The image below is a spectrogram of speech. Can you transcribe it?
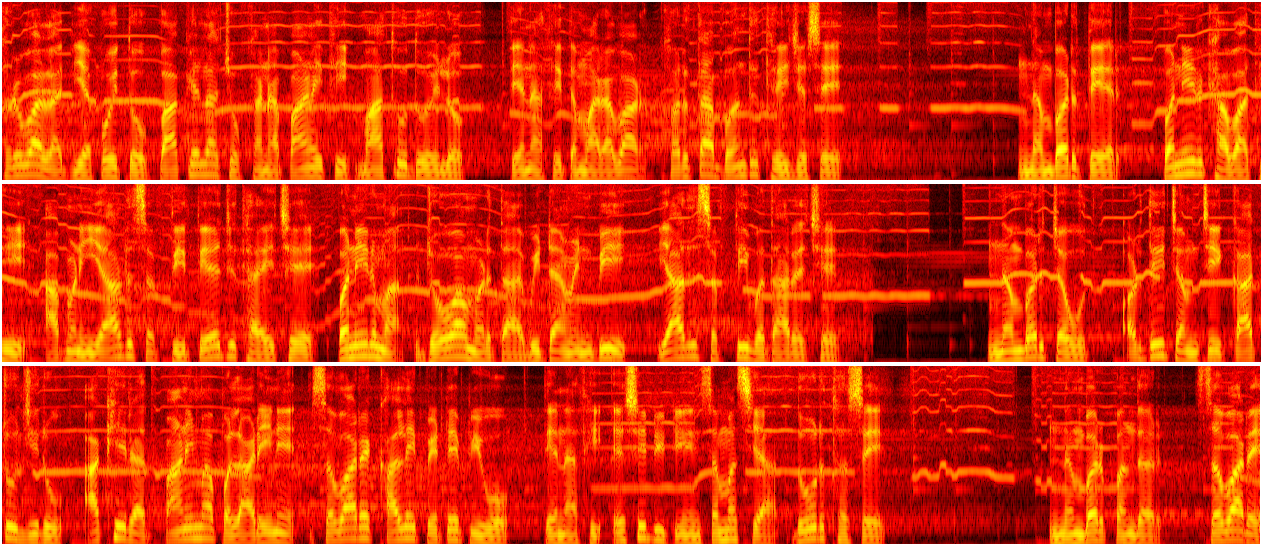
ખરવા લાગ્યા હોય તો પાકેલા ચોખાના પાણીથી માથું ધોઈ લો. તેનાથી તમારા વાળ ખરતા બંધ થઈ જશે. નંબર તેર. પનીર ખાવાથી આપણી યાદશક્તિ તેજ થાય છે. પનીરમાં જોવા મળતા વિટામિન બી યાદશક્તિ વધારે છે. નંબર ચૌદ, અડધી ચમચી કાચું જીરું આખી રાત પાણીમાં પલાળીને સવારે ખાલી પેટે પીવો, તેનાથી એસિડિટીની સમસ્યા દૂર થશે. નંબર પંદર, સવારે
